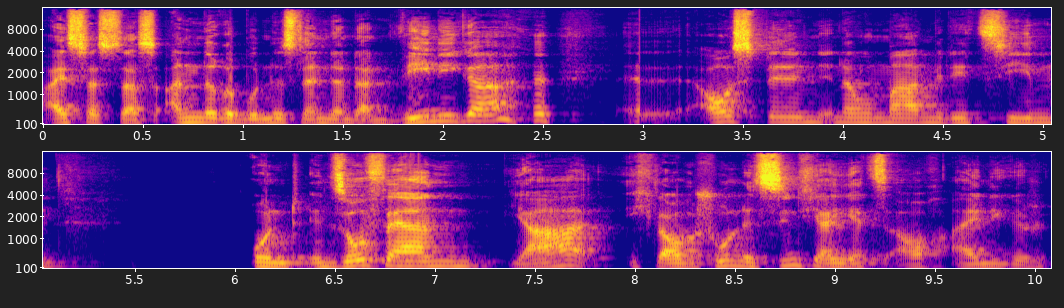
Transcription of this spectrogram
heißt das, dass andere Bundesländer dann weniger äh, ausbilden in der Humanmedizin. Und insofern, ja, ich glaube schon, es sind ja jetzt auch einige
